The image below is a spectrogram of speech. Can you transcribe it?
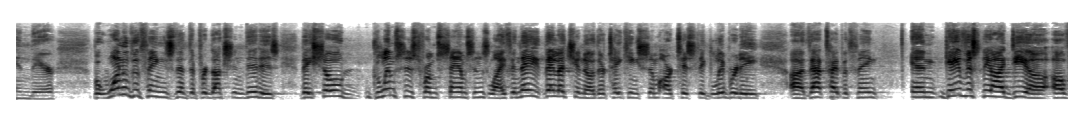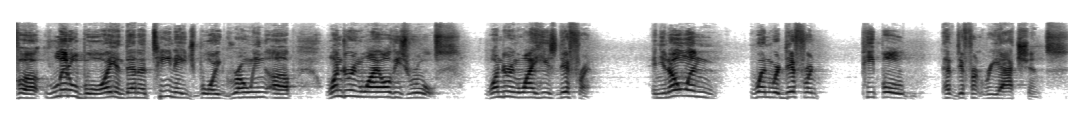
in there. But one of the things that the production did is they showed glimpses from Samson's life, and they, they let you know they're taking some artistic liberty, uh, that type of thing, and gave us the idea of a little boy and then a teenage boy growing up, wondering why all these rules, wondering why he's different. And you know, when, when we're different, people have different reactions.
